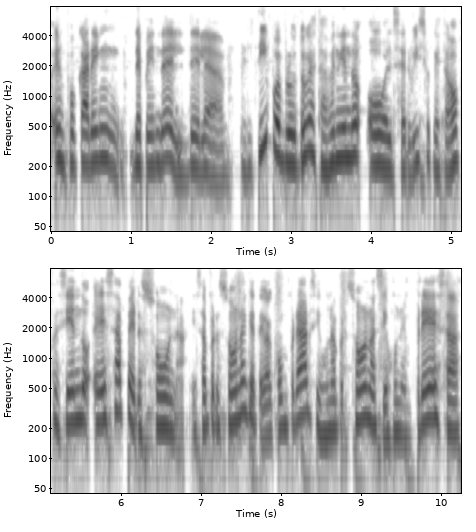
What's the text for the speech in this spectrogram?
enfocar en, depende del, del tipo de producto que estás vendiendo o el servicio que estás ofreciendo, esa persona, esa persona que te va a comprar, si es una persona, si es una empresa,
